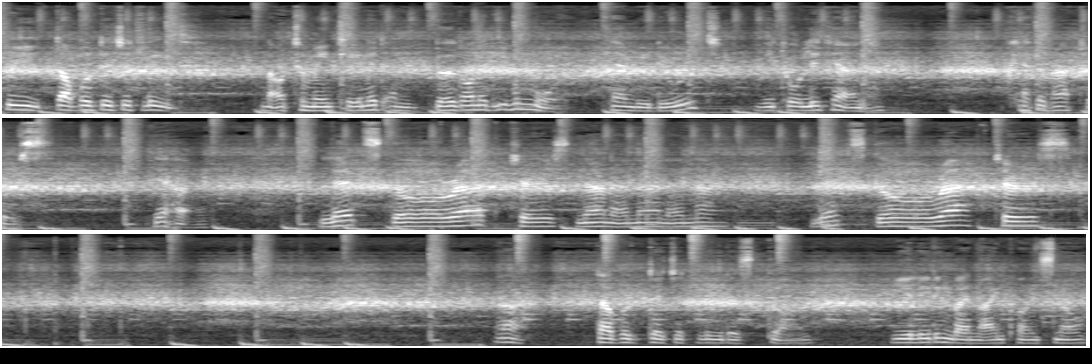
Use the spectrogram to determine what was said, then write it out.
Sweet double-digit lead. Now to maintain it and build on it even more. Can we do it? We totally can. We are the Raptors. Yeah. Let's go Raptors. Na na na na na. Let's go Raptors. Ah, double digit lead is gone. We are leading by 9 points now.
